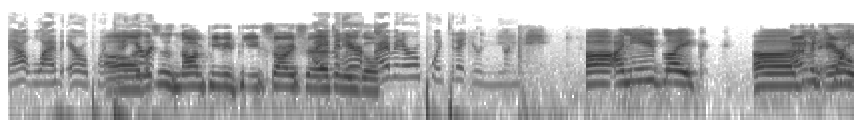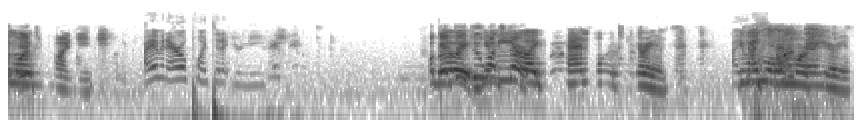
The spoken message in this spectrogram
I out. Well, I have arrow pointed Oh, at your. this is non-PvP. Sorry, sir. I That's an arrow, illegal. I have an arrow pointed at your knee. Uh, I need like, uh, I give have me an 20 arrow more. in my knee. I have an arrow pointed at your knee. Okay, wait, three, wait, two, give one, me start. like ten more experience. I Give me have- more? ten more experience.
